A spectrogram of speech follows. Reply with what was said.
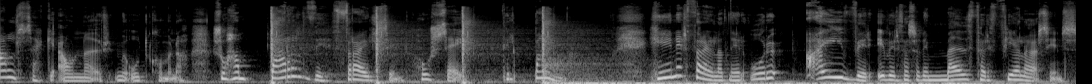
alls ekki ánaður með útkomuna svo hann barði þrælsinn Jose til bana. Hinnir þrælarnir voru æfir yfir þessari meðferð félaga síns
